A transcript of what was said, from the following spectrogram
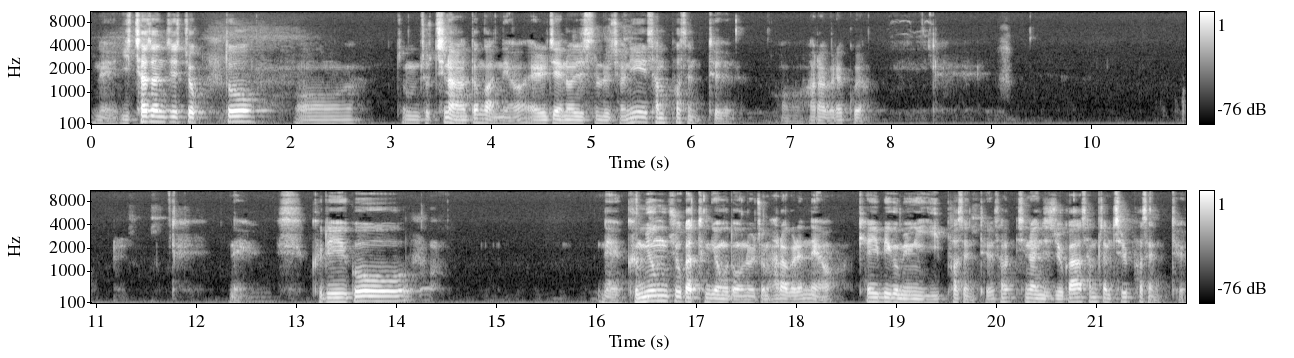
네, 2차 전지 쪽도 어, 좀 좋지는 않았던 것 같네요. LG 에너지 솔루션이 3% 어, 하락을 했고요. 네, 그리고 네, 금융주 같은 경우도 오늘 좀 하락을 했네요. KB금융이 2%, 선- 신한지주가 3.7%,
